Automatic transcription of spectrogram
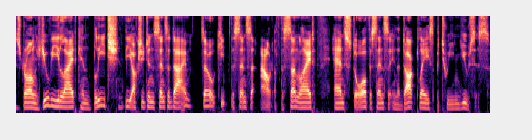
Strong UV light can bleach the oxygen sensor dye, so keep the sensor out of the sunlight and store the sensor in a dark place between uses.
